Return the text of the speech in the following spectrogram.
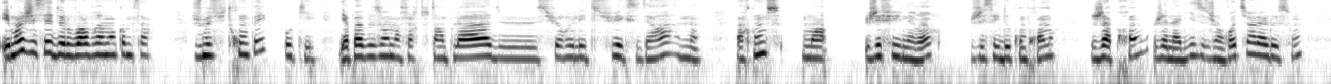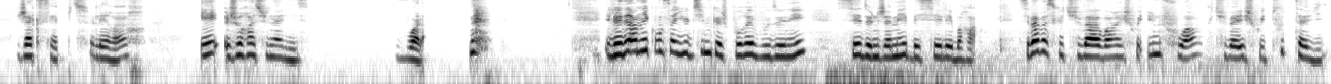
Et moi, j'essaie de le voir vraiment comme ça. Je me suis trompée Ok. Il n'y a pas besoin d'en faire tout un plat, de surler dessus, etc. Non. Par contre, moi, j'ai fait une erreur, j'essaye de comprendre, j'apprends, j'analyse, j'en retire la leçon, j'accepte l'erreur et je rationalise. Voilà. et le dernier conseil ultime que je pourrais vous donner, c'est de ne jamais baisser les bras. C'est pas parce que tu vas avoir échoué une fois que tu vas échouer toute ta vie.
